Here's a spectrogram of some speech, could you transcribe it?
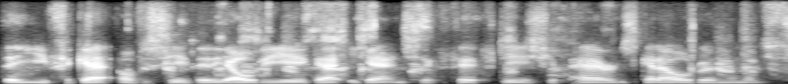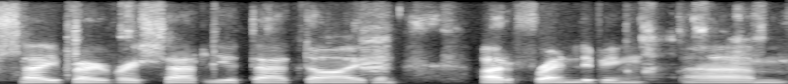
that you forget. Obviously, the older you get, you get into your fifties, your parents get older, and then you say, very, very sadly, your dad died, and I had a friend living um,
